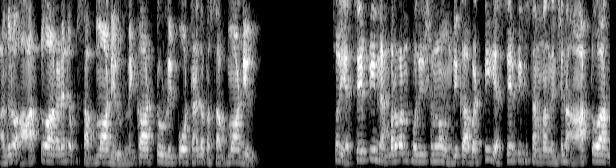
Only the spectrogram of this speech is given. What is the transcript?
అందులో ఆర్ టు ఆర్ అనేది ఒక sub module. Record to report అనేది ఒక sub module. So SAP number one పొజిషన్లో ఉంది కాబట్టి ఎస్ఏపికి సంబంధించిన ఆర్ టు ఆర్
